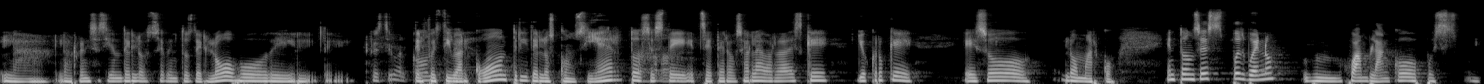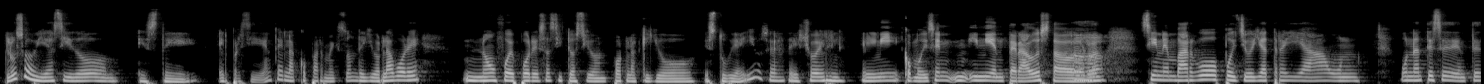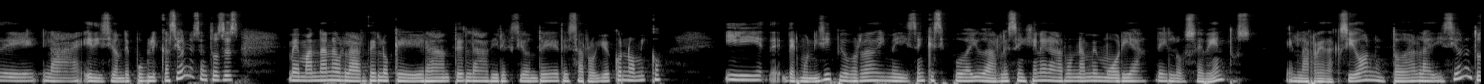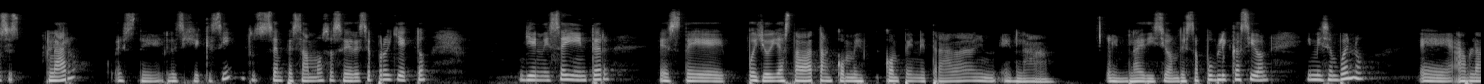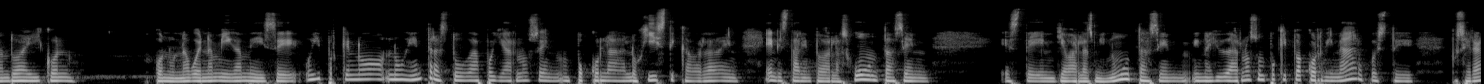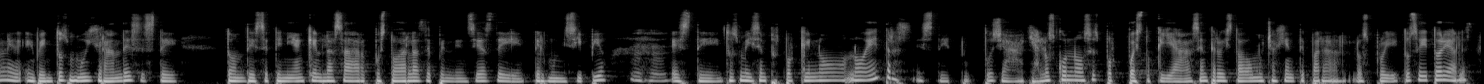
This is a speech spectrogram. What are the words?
la, la, organización de los eventos del Lobo, del, del, Festival, del Festival Country, de los conciertos, este, etcétera. O sea, la verdad es que yo creo que eso lo marcó. Entonces, pues bueno, mm, Juan Blanco, pues incluso había sido este el presidente de la Coparmex donde yo laboré, no fue por esa situación por la que yo estuve ahí. O sea, de hecho, él, él ni, como dicen, ni, ni enterado estaba, ¿verdad? Sin embargo, pues yo ya traía un, un antecedente de la edición de publicaciones. Entonces, me mandan a hablar de lo que era antes la Dirección de Desarrollo Económico y del municipio, ¿verdad? Y me dicen que si puedo ayudarles en generar una memoria de los eventos, en la redacción, en toda la edición. Entonces, claro, este, les dije que sí. Entonces empezamos a hacer ese proyecto y en ese inter, este, pues yo ya estaba tan compenetrada en, en, la, en la edición de esa publicación y me dicen, bueno, eh, hablando ahí con, con una buena amiga, me dice, oye, ¿por qué no, no entras tú a apoyarnos en un poco la logística, verdad? En, en estar en todas las juntas, en, este, en llevar las minutas, en, en ayudarnos un poquito a coordinar, pues, te, pues eran e-, eventos muy grandes, este, donde se tenían que enlazar pues todas las dependencias de, del municipio. Este, entonces me dicen, pues ¿por qué no, no entras? Este, tú pues ya, ya los conoces, por puesto que ya has entrevistado a mucha gente para los proyectos editoriales.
